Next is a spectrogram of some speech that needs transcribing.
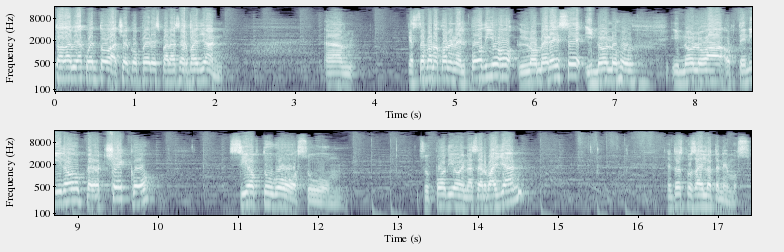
todavía cuento a Checo Pérez para Azerbaiyán. Um, Esteban Ocon en el podio, lo merece y no lo, y no lo ha obtenido, pero Checo sí obtuvo su, su podio en Azerbaiyán. Entonces pues ahí lo tenemos.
